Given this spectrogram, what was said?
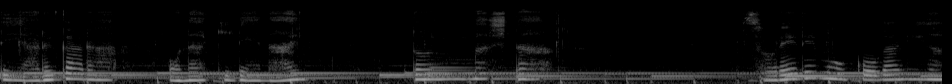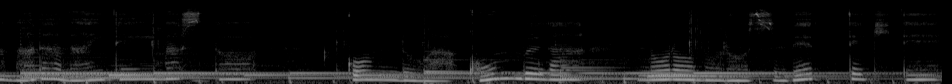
てやるからお泣きでない。と言いました。それでも子ガニがまだ泣いていますと今度は昆布がのろのろ滑ってきて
